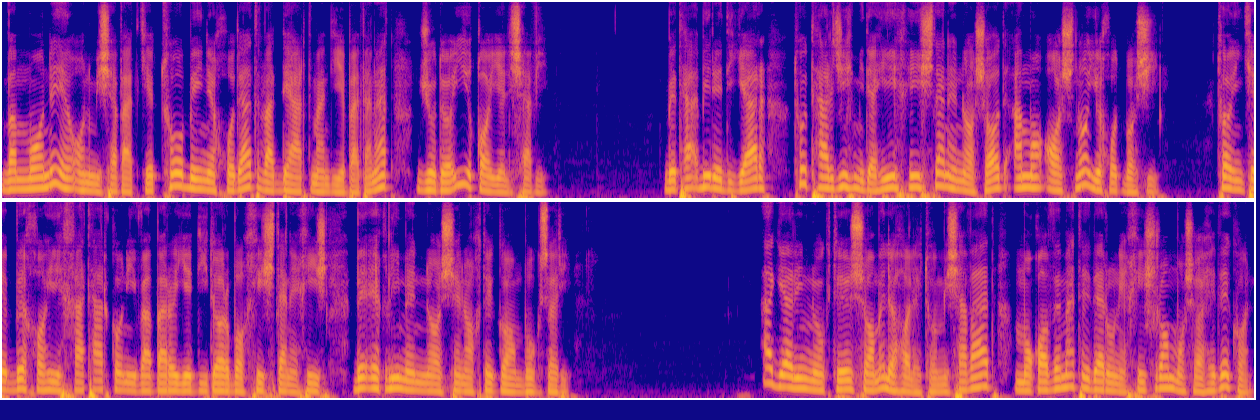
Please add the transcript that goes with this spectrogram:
و مانع آن می شود که تو بین خودت و دردمندی بدنت جدایی قایل شوی. به تعبیر دیگر تو ترجیح می دهی خیشتن ناشاد اما آشنای خود باشی تا اینکه بخواهی خطر کنی و برای دیدار با خیشتن خیش به اقلیم ناشناخته گام بگذاری. اگر این نکته شامل حال تو می شود مقاومت درون خیش را مشاهده کن.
